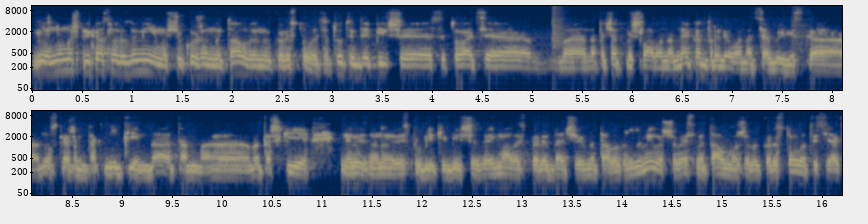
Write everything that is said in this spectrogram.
Ні, ну ми ж прекрасно розуміємо, що кожен метал він використовується. Тут іде більше ситуація. е, На початку йшла вона не контрольована. Ця вирізка, ну скажімо так, ніким. Да там е, ватажки невизнаної республіки більше займались передачею металу. Зрозуміло, що весь метал може використовуватися як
